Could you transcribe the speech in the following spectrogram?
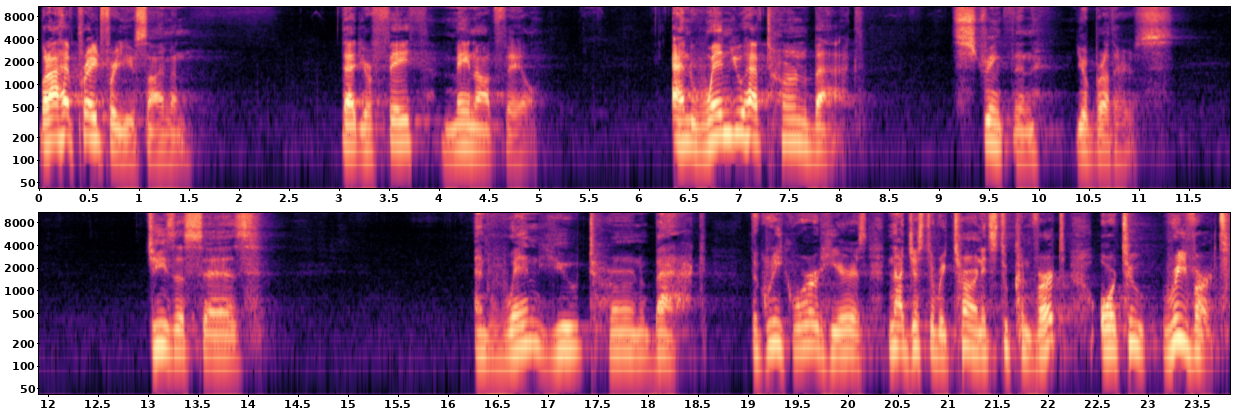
But I have prayed for you, Simon, that your faith may not fail. And when you have turned back, strengthen your brothers. Jesus says, and when you turn back, the Greek word here is not just to return, it's to convert or to revert.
